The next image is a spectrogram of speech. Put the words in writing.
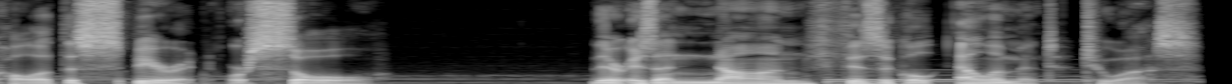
call it the spirit or soul. There is a non physical element to us.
